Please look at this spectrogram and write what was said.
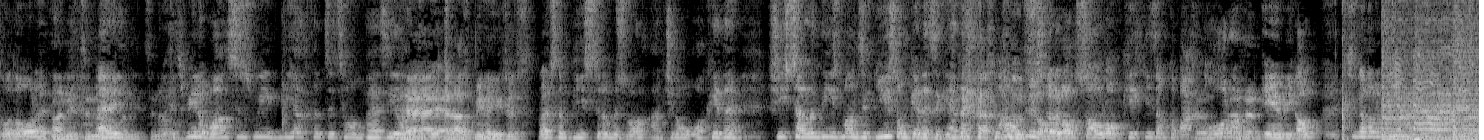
The sound's good already. I need to know, Hey, I need to know. It's been a while since we reacted to Tom Petty. Yeah, like, it has been we- ages. Rest in peace to them as well. And you know what, kid? She's telling these mans if you don't get it together, I'm just gonna go solo, kick these out the back door, and here we go. Do you know what I mean?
